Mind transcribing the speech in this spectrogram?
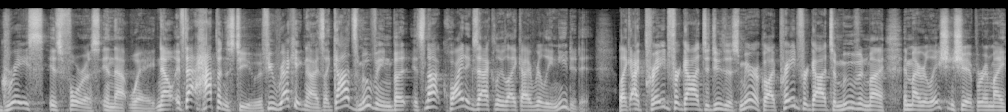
grace is for us in that way. Now, if that happens to you, if you recognize, like, God's moving, but it's not quite exactly like I really needed it. Like, I prayed for God to do this miracle. I prayed for God to move in my, in my relationship or in my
